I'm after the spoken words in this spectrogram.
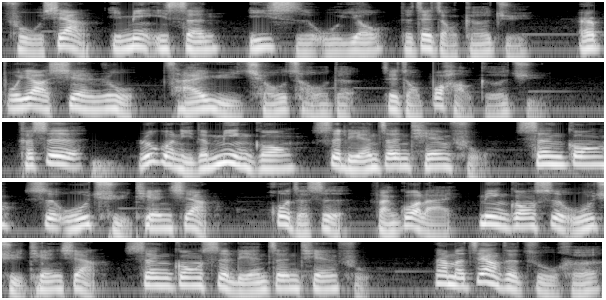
府相一命一生衣食无忧的这种格局，而不要陷入财与求酬的这种不好格局。可是，如果你的命宫是廉贞天府，身宫是武曲天相，或者是反过来，命宫是武曲天相，身宫是廉贞天府，那么这样的组合，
